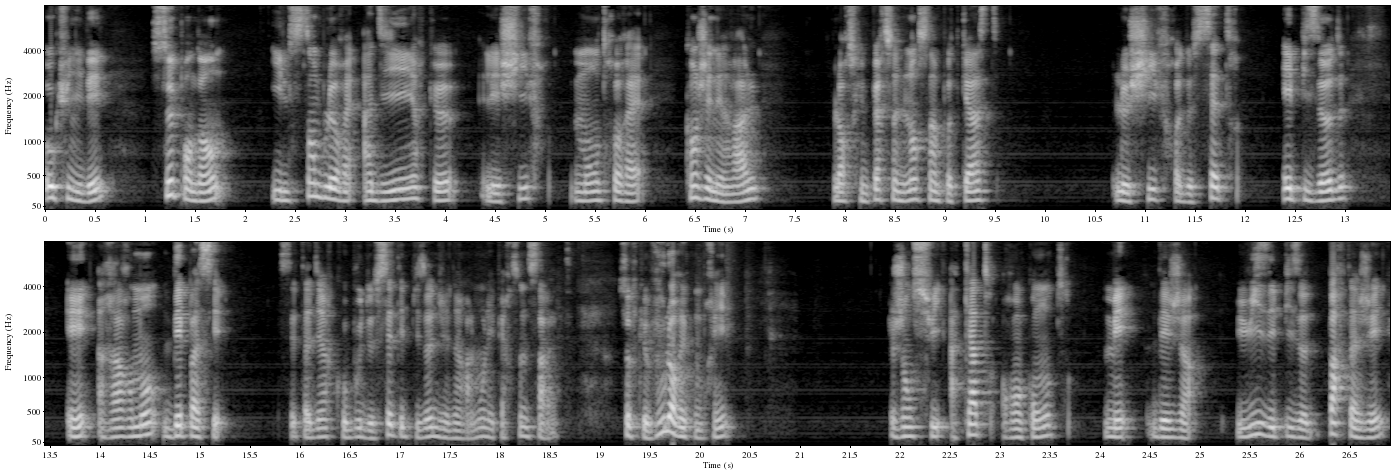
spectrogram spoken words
aucune idée. Cependant, il semblerait à dire que les chiffres montreraient qu'en général, lorsqu'une personne lance un podcast, le chiffre de 7 épisodes rarement dépassé. C'est-à-dire qu'au bout de 7 épisodes, généralement, les personnes s'arrêtent. Sauf que vous l'aurez compris, j'en suis à 4 rencontres, mais déjà 8 épisodes partagés,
